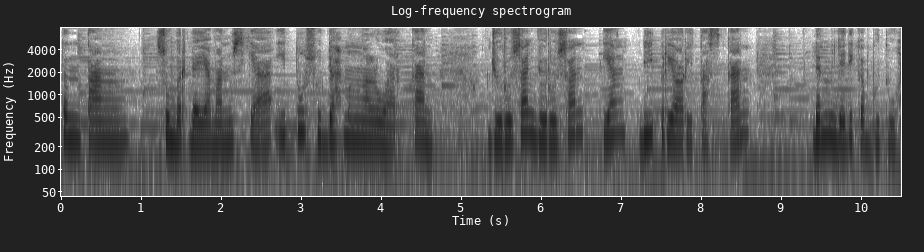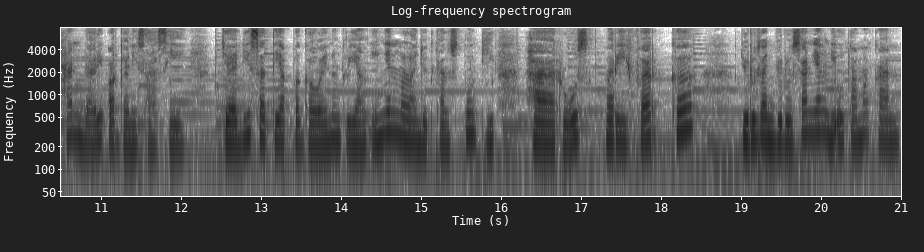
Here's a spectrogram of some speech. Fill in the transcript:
tentang sumber daya manusia itu sudah mengeluarkan jurusan-jurusan yang diprioritaskan dan menjadi kebutuhan dari organisasi. Jadi setiap pegawai negeri yang ingin melanjutkan studi harus merefer ke jurusan-jurusan yang diutamakan.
